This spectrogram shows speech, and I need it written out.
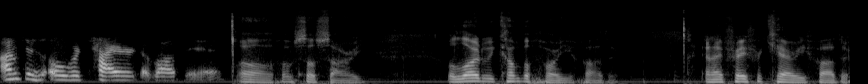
I'm just overtired about this. Oh, I'm so sorry. Well, Lord, we come before you, Father. And I pray for Carrie, Father.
